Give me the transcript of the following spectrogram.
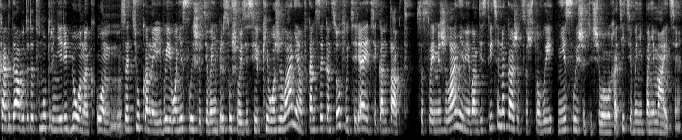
когда вот этот внутренний ребенок, он затюканный, и вы его не слышите, вы не прислушиваетесь к его желаниям, в конце концов вы теряете контакт со своими желаниями, вам действительно кажется, что вы не слышите, чего вы хотите, вы не понимаете.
